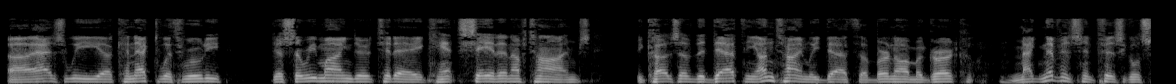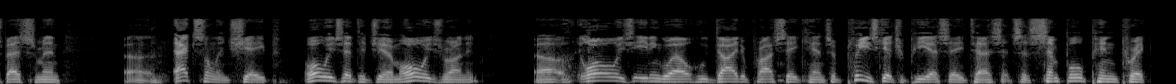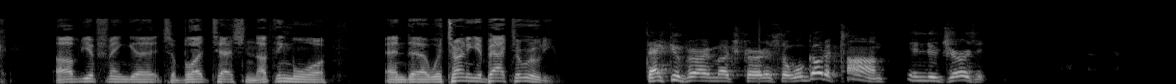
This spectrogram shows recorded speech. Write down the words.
Uh, as we uh, connect with Rudy, just a reminder today, can't say it enough times, because of the death, the untimely death of Bernard McGuirk, magnificent physical specimen, uh, excellent shape, always at the gym, always running uh, always eating well, who died of prostate cancer, please get your PSA test. It's a simple pinprick of your finger. It's a blood test, nothing more. And uh, we're turning it back to Rudy. Thank you very much, Curtis. So we'll go to Tom in New Jersey.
